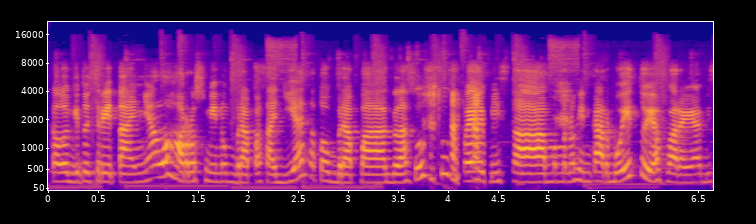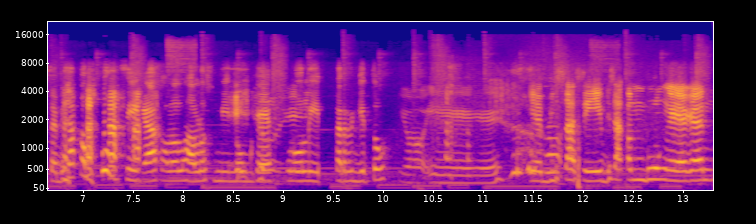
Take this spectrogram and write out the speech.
kalau gitu ceritanya lo harus minum berapa sajian atau berapa gelas susu supaya bisa memenuhi karbo itu ya, Far ya. Bisa-bisa kempung sih ya kalau lo harus minum kayak 10 liter gitu. Yo, ya bisa sih, bisa kembung ya kan.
